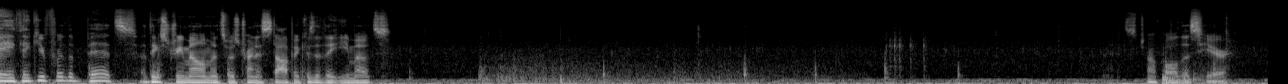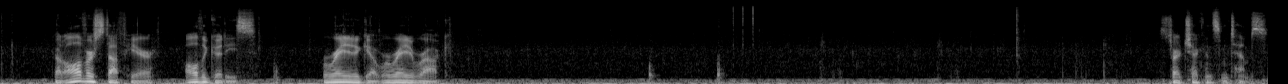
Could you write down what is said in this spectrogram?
Okay, thank you for the bits. I think Stream Elements was trying to stop it because of the emotes. Let's drop all this here. Got all of our stuff here. All the goodies. We're ready to go. We're ready to rock. Start checking some temps.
